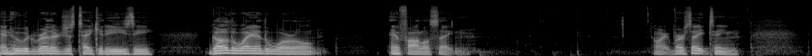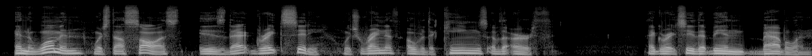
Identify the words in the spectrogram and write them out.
and who would rather just take it easy, go the way of the world, and follow Satan. All right, verse 18. And the woman which thou sawest is that great city which reigneth over the kings of the earth. That great city, that being Babylon,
